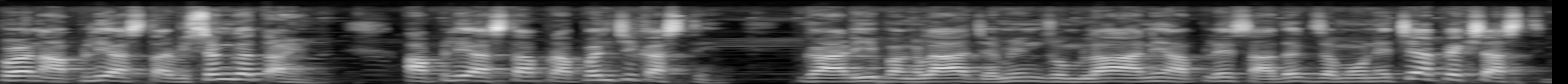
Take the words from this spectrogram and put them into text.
पण आपली आस्था विसंगत आहे. आपली आस्था प्रापंचिक असते. गाडी बंगला जमीन जुमला आणि आपले साधक जमवण्याची अपेक्षा असते.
